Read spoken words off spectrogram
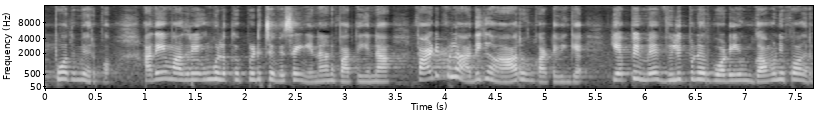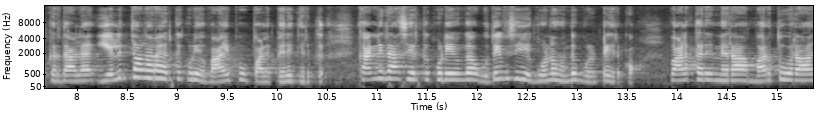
எப்போதுமே இருக்கும். அதே மாதிரி உங்களுக்கு பிடிச்ச விஷயம் என்னன்னு பார்த்தீங்கன்னா படிப்பில் அதிக ஆர்வம் காட்டுவீங்க. எப்பயுமே விழிப்புணர்வோடையும் கவனிப்பாக இருக்கிறதால எழுத்தாளராக இருக்கக்கூடிய வாய்ப்பு பல பேருக்கு இருக்குது கன்னிராசி இருக்கக்கூடியவங்க உதவி செய்ய குணம் வந்து உங்கள்கிட்ட இருக்கும். வழக்கறிஞராக மருத்துவராக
